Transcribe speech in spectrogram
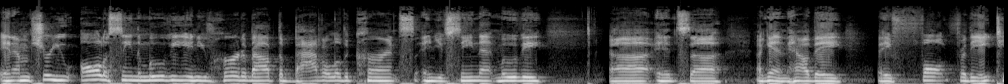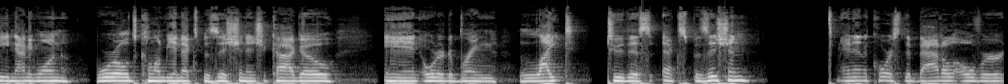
and I'm sure you all have seen the movie and you've heard about the Battle of the Currents, and you've seen that movie. Uh, it's uh, again how they they fought for the 1891 World's Columbian Exposition in Chicago in order to bring light to this exposition. And then, of course, the battle over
